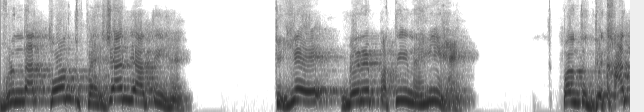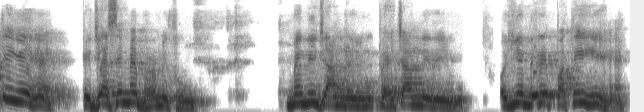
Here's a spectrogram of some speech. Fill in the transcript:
वृंदा तुरंत पहचान जाती हैं कि ये मेरे पति नहीं हैं। परंतु दिखाती ये हैं कि जैसे मैं भ्रमित हूँ, मैं नहीं जान रही हूँ, पहचान नहीं रही हूँ, और ये मेरे पति ही हैं,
